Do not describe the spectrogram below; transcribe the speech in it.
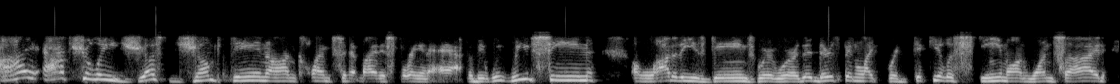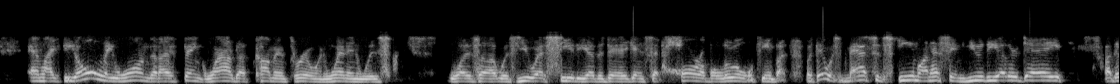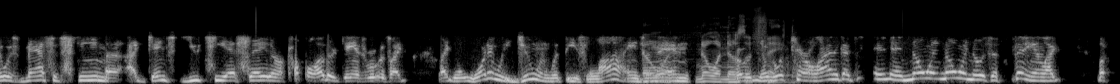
I actually just jumped in on Clemson at minus three and a half. I mean, we, we've seen a lot of these games where, where there- there's been like ridiculous steam on one side. And like the only one that I think wound up coming through and winning was was uh, was USC the other day against that horrible Louisville team. But but there was massive steam on SMU the other day. Uh, there was massive steam uh, against UTSA. There were a couple other games where it was like, like, what are we doing with these lines? No and one- then no one knows a thing. North Carolina got, and, and no one, no one knows a thing. And like, look,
